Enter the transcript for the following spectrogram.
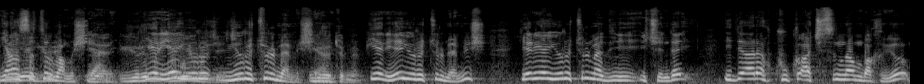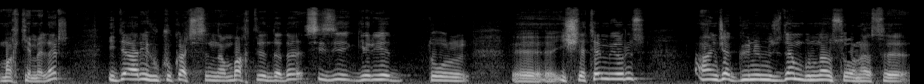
yansıtılmamış yürü- yani. yürüme- geriye yürü- yürütülmemiş yani. Yürütülmemiş. Geriye yürütülmemiş. Geriye yürütülmediği için de idare hukuku açısından bakıyor mahkemeler. İdari hukuk açısından baktığında da sizi geriye doğru e, işletemiyoruz. Ancak günümüzden bundan sonrası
